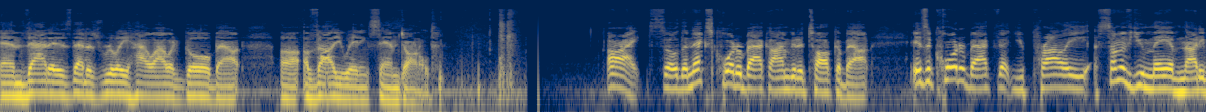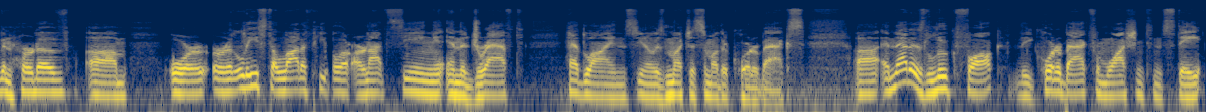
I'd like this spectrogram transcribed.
and that is that is really how I would go about uh, evaluating Sam Darnold. All right, so the next quarterback I'm going to talk about is a quarterback that you probably, some of you may have not even heard of, um, or or at least a lot of people are, are, not seeing in the draft headlines, you know, as much as some other quarterbacks. Uh, and that is Luke Falk, the quarterback from Washington State.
